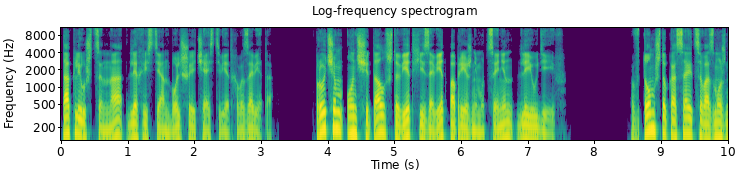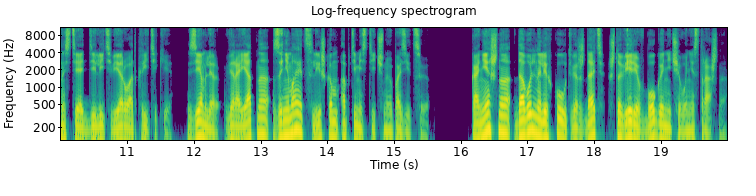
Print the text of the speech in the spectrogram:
так ли уж ценна для христиан большая часть Ветхого Завета. Впрочем, он считал, что Ветхий Завет по-прежнему ценен для иудеев. В том, что касается возможности отделить веру от критики, Землер, вероятно, занимает слишком оптимистичную позицию. Конечно, довольно легко утверждать, что вере в Бога ничего не страшно.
